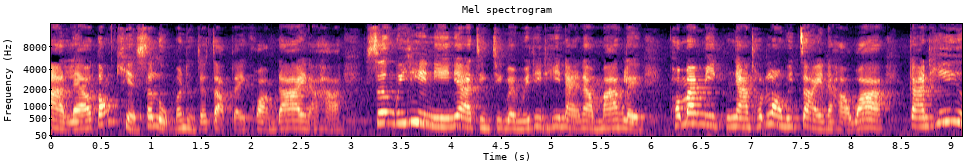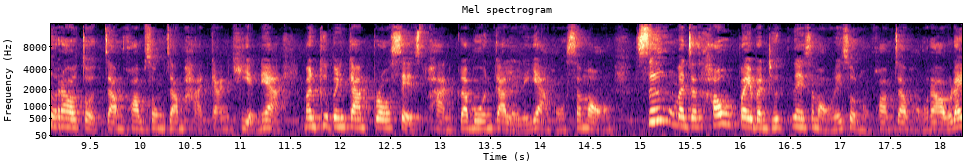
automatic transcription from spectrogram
อ่านแล้วต้องเขียนสรุปมันถึงจะจับใจความได้นะคะ ซึ่งวิธีนี้เนี่ยจริงๆเป็นวิธีที่แนะนำมากเลย เพราะมันมีงานทดลองวิจัยนะคะว่า การที่เราจดจำความทรงจำผ่านการเขียนเนี่ยมันคือเป็นการ process ผ่านกระบวนการหลายๆอย่างของสมอง ซึ่งมันจะเข้าไปบันทึกในสมองในส่วนของความจำของเราได้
